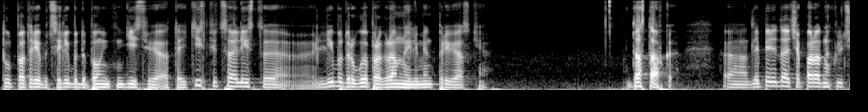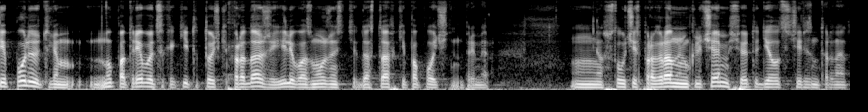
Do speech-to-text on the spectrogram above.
Тут потребуется либо дополнительные действия от IT-специалиста, либо другой программный элемент привязки. Доставка. Э, для передачи аппаратных ключей пользователям ну, потребуются какие-то точки продажи или возможности доставки по почте, например. В случае с программными ключами все это делается через интернет.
